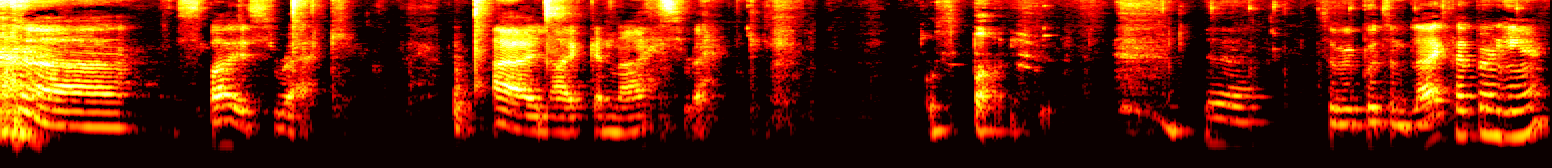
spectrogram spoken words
uh, spice rack. I like a nice rack. Oh, spicy. Yeah. So we put some black pepper in here,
